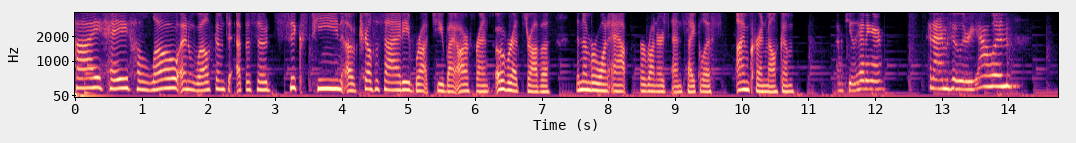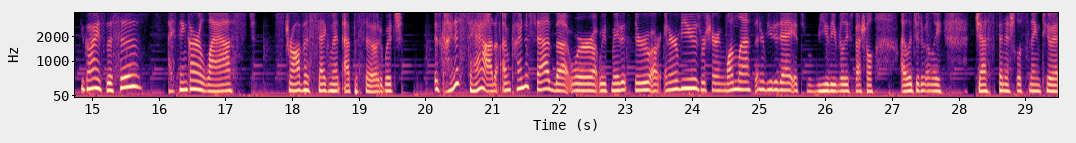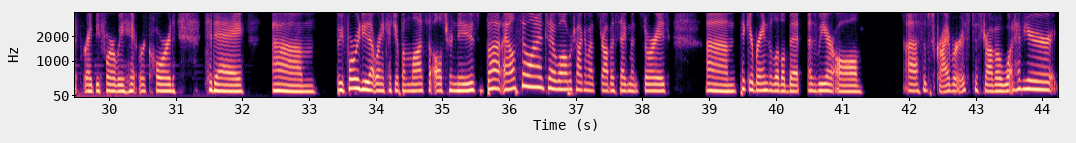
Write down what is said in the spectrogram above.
Hi, hey, hello, and welcome to episode 16 of Trail Society, brought to you by our friends over at Strava, the number one app for runners and cyclists. I'm Corinne Malcolm. I'm Keely Henninger. And I'm Hillary Allen. You guys, this is, I think, our last Strava segment episode, which is kind of sad. I'm kind of sad that we're we've made it through our interviews. We're sharing one last interview today. It's really really special. I legitimately just finished listening to it right before we hit record today. Um, but before we do that, we're going to catch up on lots of ultra news. But I also wanted to, while we're talking about Strava segment stories, um, pick your brains a little bit as we are all uh, subscribers to Strava. What have your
